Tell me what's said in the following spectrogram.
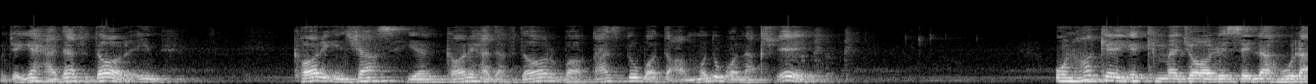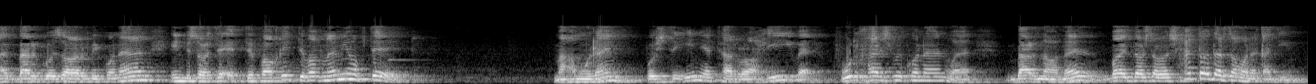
اونجا یه هدف دار این کار این شخص یه کار هدفدار با قصد و با تعمد و با نقشه. اونها که یک مجالس له و برگزار می‌کنن این به صورت اتفاقی اتفاق نمیافته. معمولا پشت این یه طراحی و پول خرج می‌کنن و برنامه باید داشته باشه حتی در زمان قدیم.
